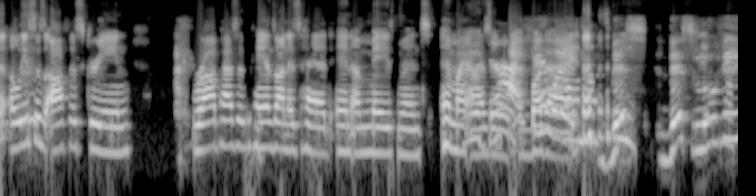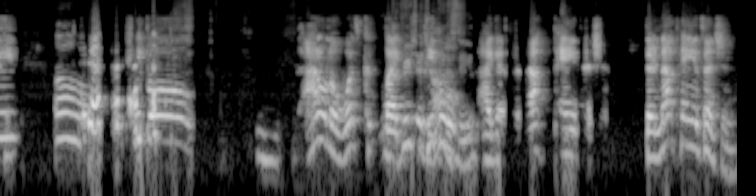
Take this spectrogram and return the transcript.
Elise's office green Rob has his hands on his head in amazement, and my I eyes are I bug eyed. like this this movie Oh, people I don't know what's c- Well, I like people. I guess they're not paying attention. They're not paying attention.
